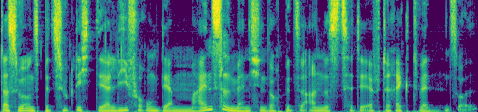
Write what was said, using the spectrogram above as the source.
dass wir uns bezüglich der Lieferung der Mainzelmännchen doch bitte an das ZDF direkt wenden sollen.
